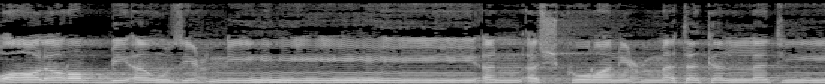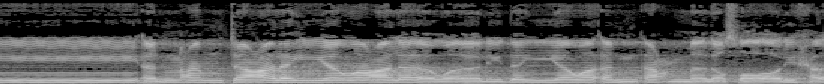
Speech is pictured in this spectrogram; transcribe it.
قال رب أوزعني أن أشكر نعمتك التي أنعمت علي وعلى والدي وأن أعمل صالحا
